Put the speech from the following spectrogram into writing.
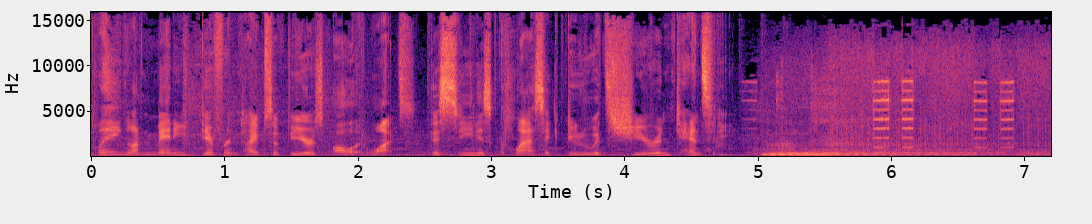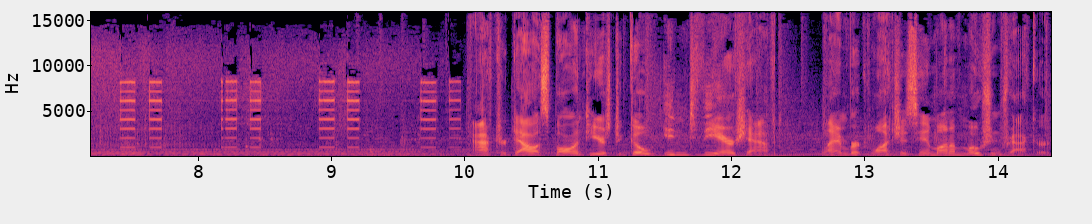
Playing on many different types of fears all at once, this scene is classic due to its sheer intensity. After Dallas volunteers to go into the air shaft, Lambert watches him on a motion tracker,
